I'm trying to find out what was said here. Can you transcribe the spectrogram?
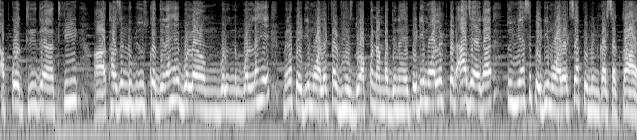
आपको थ्री थ्री थाउज़ेंड रुपीज़ उसको देना है बोल, बोल, बोलना है मेरा पेटीएम वॉलेट पर भेज दो आपको नंबर देना है। पेटीएम वॉलेट पर आ जाएगा तो यहाँ से पेटीएम वॉलेट से आप पेमेंट कर सकता है।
